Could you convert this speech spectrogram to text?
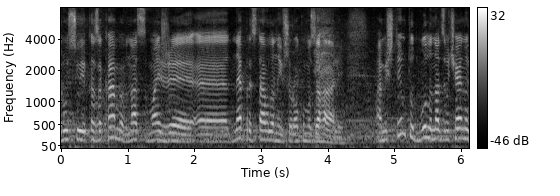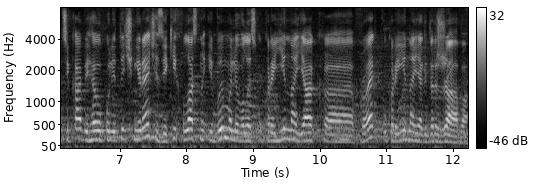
Руссю і козаками в нас майже е, не представлений в широкому загалі. А між тим тут були надзвичайно цікаві геополітичні речі, з яких власне і вималювалась Україна як е, проект, Україна як держава.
